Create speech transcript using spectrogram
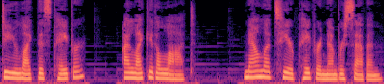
Do you like this paper? I like it a lot. Now let's hear paper number 7.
